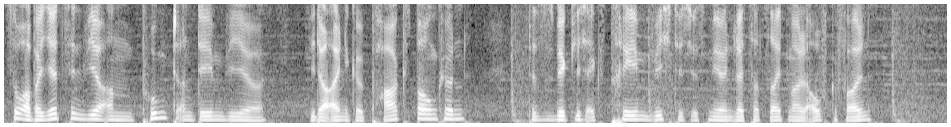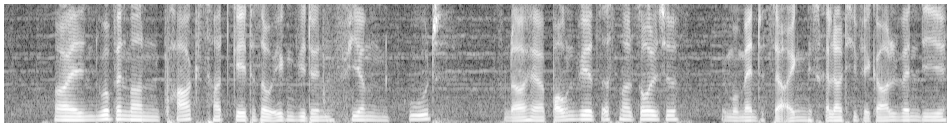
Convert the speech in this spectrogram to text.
So, aber jetzt sind wir am Punkt, an dem wir wieder einige Parks bauen können. Das ist wirklich extrem wichtig, ist mir in letzter Zeit mal aufgefallen. Weil nur wenn man Parks hat, geht es auch irgendwie den Firmen gut. Von daher bauen wir jetzt erstmal solche. Im Moment ist ja eigentlich relativ egal, wenn die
